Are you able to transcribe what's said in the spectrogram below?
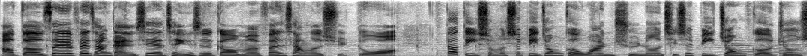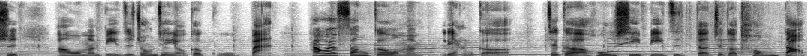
好的，所以非常感谢陈医师跟我们分享了许多。到底什么是鼻中隔弯曲呢？其实鼻中隔就是啊、我们鼻子中间有个骨板，它会分割我们两个这个呼吸鼻子的这个通道，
